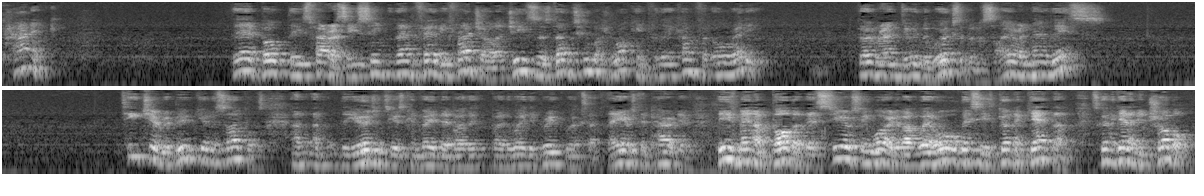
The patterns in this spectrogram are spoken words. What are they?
Panic. Their boat, these Pharisees, seem to them fairly fragile, and Jesus has done too much rocking for their comfort already. Going around doing the works of the Messiah, and now this. Teacher, rebuke your disciples. And, and, the urgency is conveyed there by the, by the way the Greek works out. The aorist imperative. These men are bothered. They're seriously worried about where all this is going to get them. It's going to get them in trouble.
